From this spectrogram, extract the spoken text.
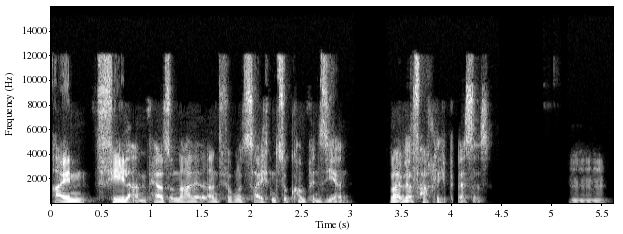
ein Fehl am Personal in Anführungszeichen zu kompensieren, weil wir fachlich besser sind. Mhm.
